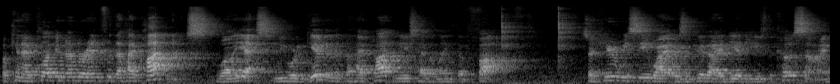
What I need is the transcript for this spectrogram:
But can I plug a number in for the hypotenuse? Well, yes, we were given that the hypotenuse had a length of 5. So here we see why it was a good idea to use the cosine,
